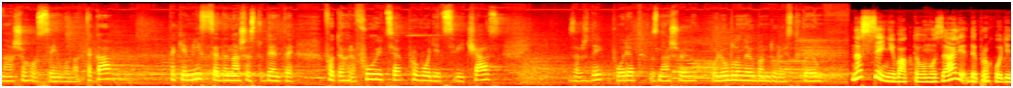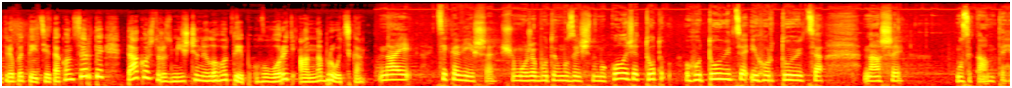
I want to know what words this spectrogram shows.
нашого символа. Така, таке місце, де наші студенти фотографуються, проводять свій час завжди поряд з нашою улюбленою бандуристкою. На сцені в актовому залі, де проходять репетиції та концерти, також розміщений логотип, говорить Анна Бродська. Найцікавіше, що може бути в музичному коледжі, тут готуються і гуртуються наші музиканти,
